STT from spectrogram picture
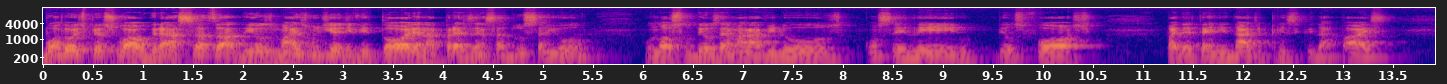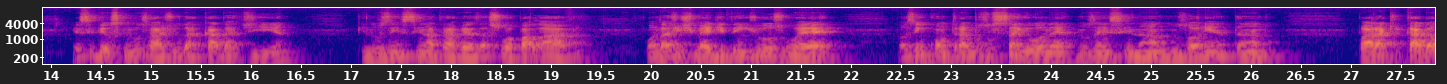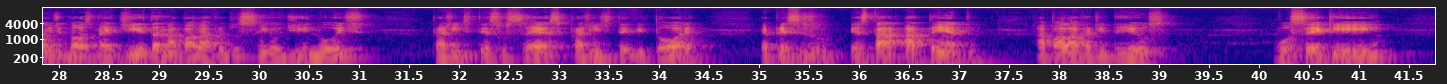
Boa noite, pessoal. Graças a Deus, mais um dia de vitória na presença do Senhor. O nosso Deus é maravilhoso, conselheiro, Deus forte, Pai da eternidade, príncipe da paz. Esse Deus que nos ajuda a cada dia, que nos ensina através da sua palavra. Quando a gente medita em Josué, nós encontramos o Senhor, né, nos ensinando, nos orientando para que cada um de nós medita na palavra do Senhor dia e noite, para a gente ter sucesso, para a gente ter vitória. É preciso estar atento à palavra de Deus. Você que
